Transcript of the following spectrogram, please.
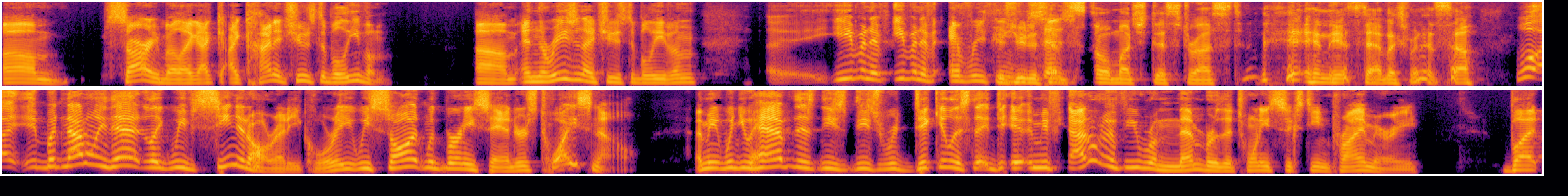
Um, sorry, but like I, I kind of choose to believe him. Um, and the reason I choose to believe him, uh, even if even if everything you he just have says, so much distrust in the establishment itself. Well, but not only that, like we've seen it already, Corey. We saw it with Bernie Sanders twice now. I mean, when you have this these these ridiculous, I mean, if, I don't know if you remember the 2016 primary, but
